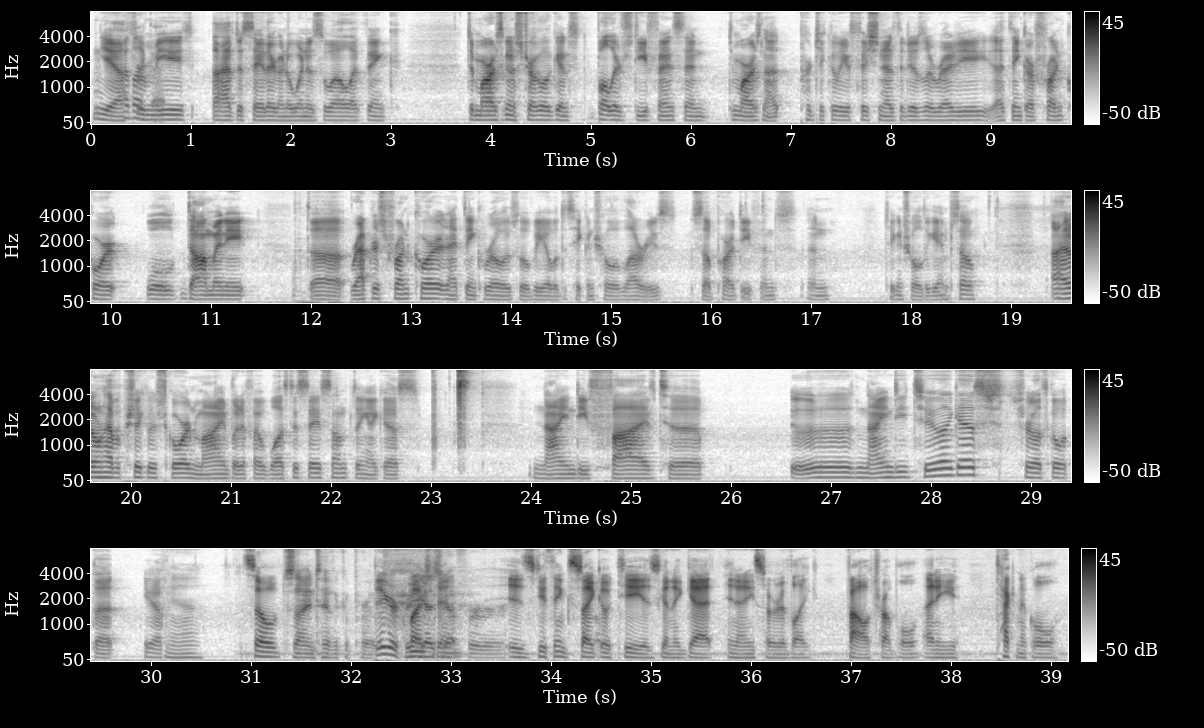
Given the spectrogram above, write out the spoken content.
Yeah, I'd for like that. me, I have to say they're going to win as well. I think Demar's going to struggle against Butler's defense, and Demar's not particularly efficient as it is already. I think our front court will dominate the Raptors' front court, and I think Rose will be able to take control of Lowry's subpar defense and take control of the game. So I don't have a particular score in mind, but if I was to say something, I guess 95 to uh, 92, I guess. Sure, let's go with that. Yeah. Yeah. So scientific approach. Bigger Who question for is do you think Psycho T is going to get in any sort of like foul trouble, any technical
